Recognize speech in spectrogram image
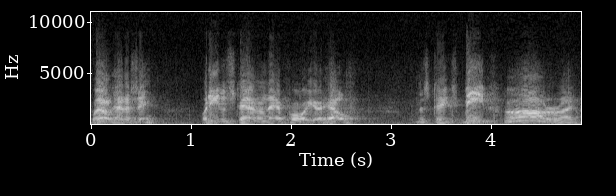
Well, Hennessy, what are you standing there for? Your health? This takes beef. All right.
